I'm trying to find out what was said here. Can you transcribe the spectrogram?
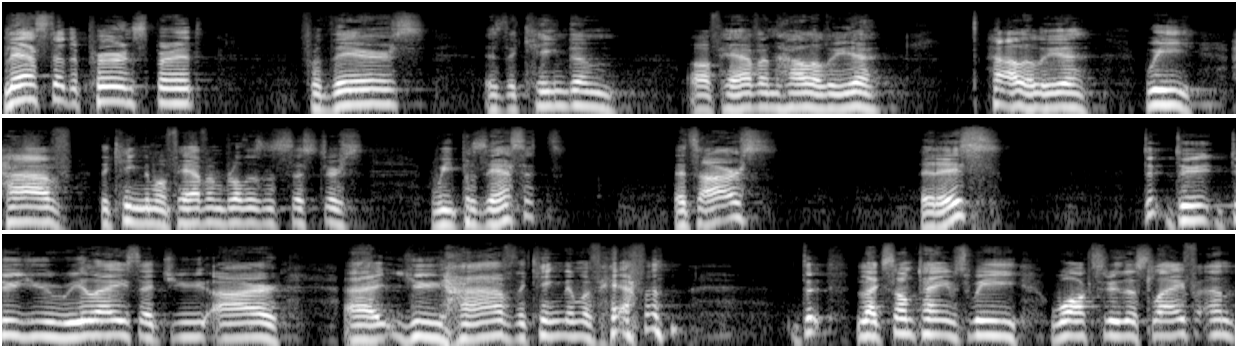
Blessed are the poor in spirit for theirs is the kingdom of heaven. Hallelujah. Hallelujah. We have the kingdom of heaven, brothers and sisters. We possess it. It's ours. It is. Do, do, do you realize that you are, uh, you have the kingdom of heaven? Do, like sometimes we walk through this life and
